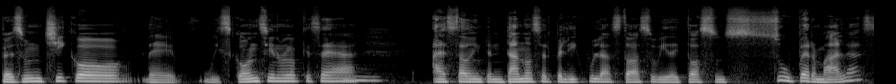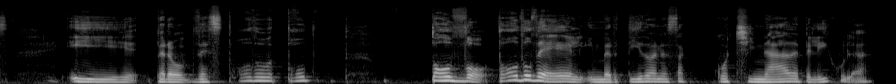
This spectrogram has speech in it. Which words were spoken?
pero es un chico de Wisconsin o lo que sea. Ha estado intentando hacer películas toda su vida y todas son súper malas. Y, pero ves todo, todo, todo, todo de él invertido en esa cochinada de película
